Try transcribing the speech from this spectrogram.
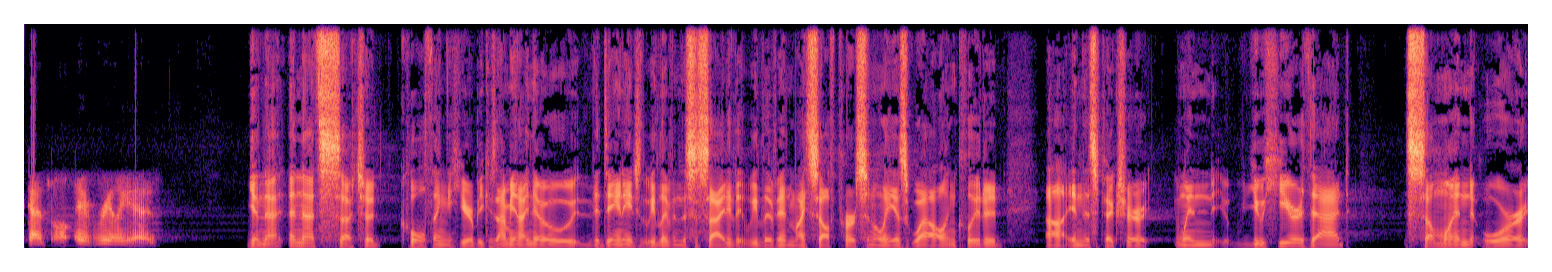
schedule. It really is. Yeah, and that and that's such a cool thing to hear because I mean I know the day and age that we live in, the society that we live in, myself personally as well, included uh, in this picture. When you hear that someone or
